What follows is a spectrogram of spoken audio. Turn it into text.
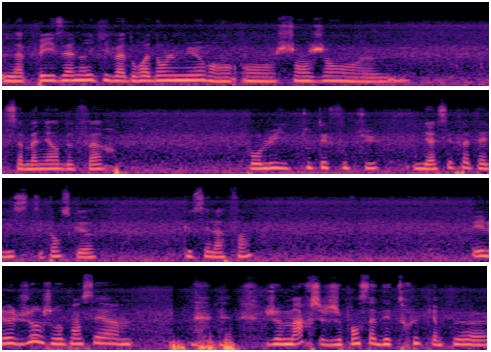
la paysannerie qui va droit dans le mur en, changeant sa manière de faire. Pour lui, tout est foutu. Il est assez fataliste. Il pense que que c'est la fin. Et l'autre jour, je repensais à. je marche, je pense à des trucs un peu. Euh,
